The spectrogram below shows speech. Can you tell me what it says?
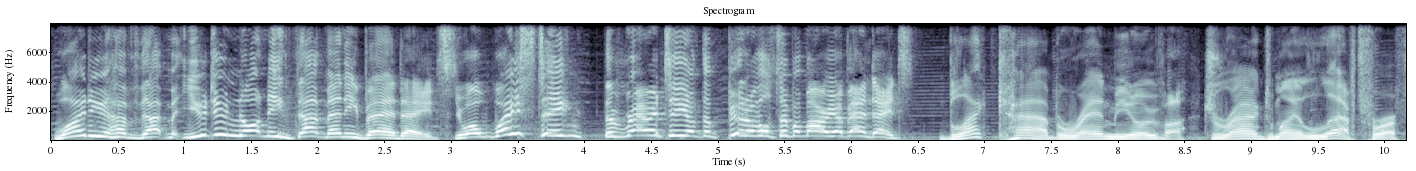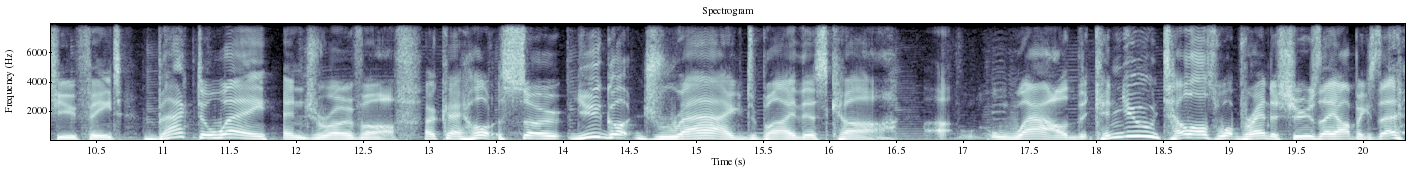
Why do you have that? You do not need that many band-aids. You are wasting the rarity of the beautiful Super Mario band-aids. Black Cab ran me over, dragged my left for a few feet, backed away, and drove off. Okay, hold. So you got dragged by this car. Uh, wow, can you tell us what brand of shoes they are? Because that,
